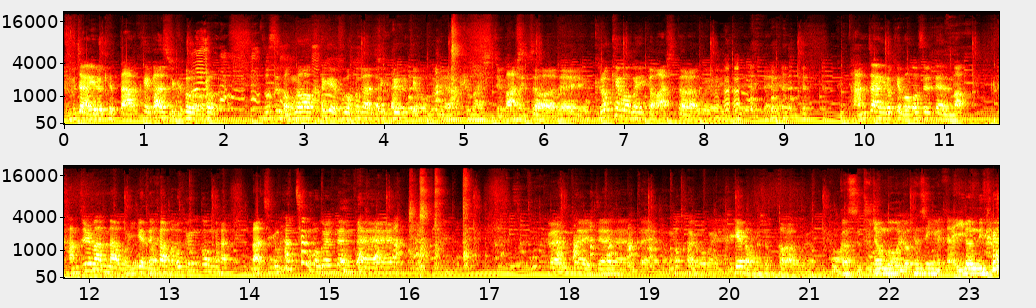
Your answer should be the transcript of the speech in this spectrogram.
두 장 이렇게 딱 해가지고 소스 넉넉하게 부어가지고 이렇게 먹으면 그 맛이죠. 맛있죠. 네. 그렇게 먹으니까 맛있더라고요. 이제. 네. 그 반장 이렇게 먹었을 때는 막 감질맛 나고 이게 내가 먹은 건가? 나 지금 한창 먹을 때인데. 그런데 이제는 네, 넉넉하게 먹으면 그게 너무 좋더라고요. 돈가스 두 장 먹으려고 선생님 했다 이런 느낌.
